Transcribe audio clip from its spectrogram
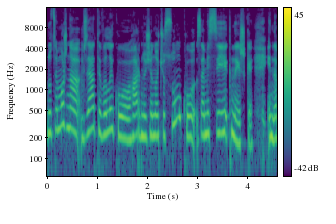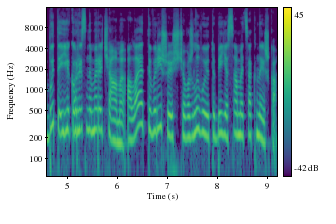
Ну, це можна взяти велику гарну жіночу сумку замість цієї книжки і набити її корисними речами, але ти вирішуєш, що важливою тобі є саме ця книжка.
